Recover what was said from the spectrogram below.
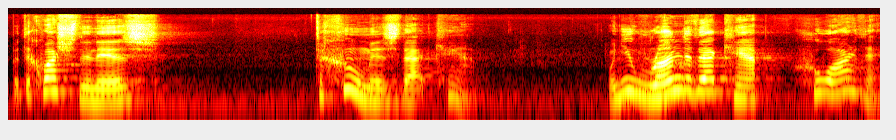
But the question is to whom is that camp? When you run to that camp, who are they?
